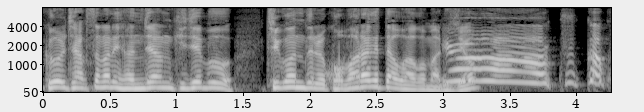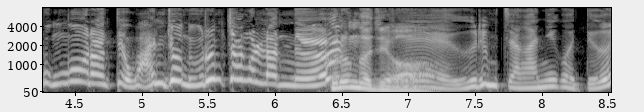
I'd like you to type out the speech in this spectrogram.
그걸 작성하는 현장 기재부 직원들을 고발하겠다고 하고 말이죠. 야 국가 공무원한테 완전 으름장을 놨네 그런 거죠. 예, 으름장 아니거든.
